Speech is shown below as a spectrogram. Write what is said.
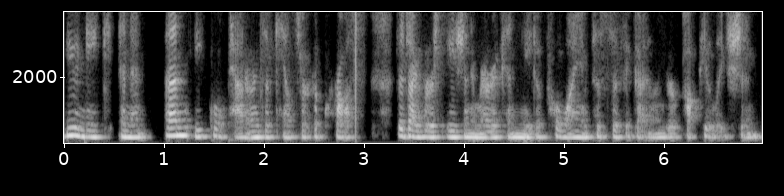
unique and unequal patterns of cancer across the diverse Asian American, Native Hawaiian, Pacific Islander population.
